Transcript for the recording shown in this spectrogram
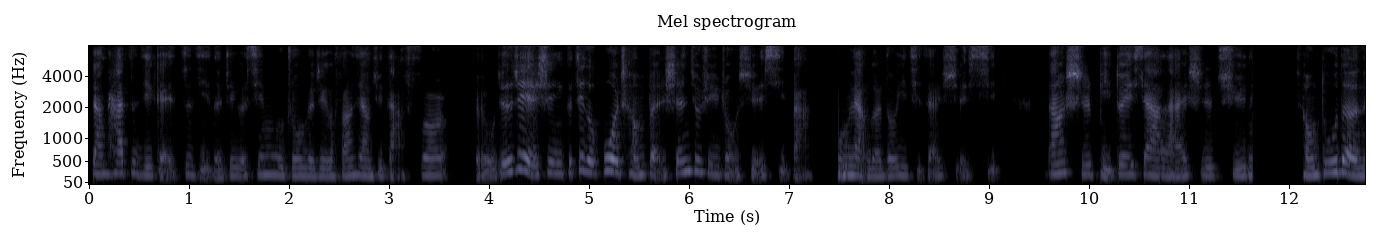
让他自己给自己的这个心目中的这个方向去打分儿。我觉得这也是一个这个过程本身就是一种学习吧。我们两个都一起在学习。当时比对下来是去。成都的那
